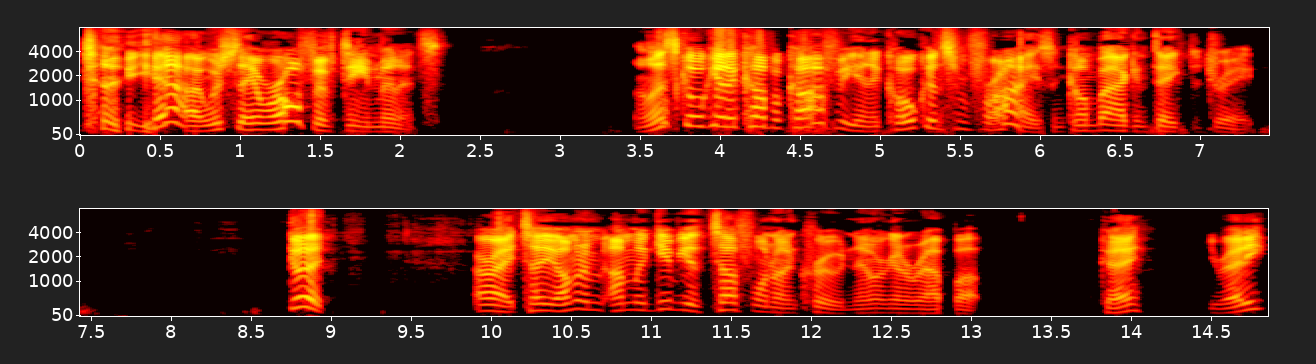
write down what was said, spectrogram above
yeah, I wish they were all 15 minutes. Now let's go get a cup of coffee and a Coke and some fries and come back and take the trade. Good. All right, tell you, I'm gonna I'm gonna give you the tough one on crude, and then we're gonna wrap up. Okay, you ready?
